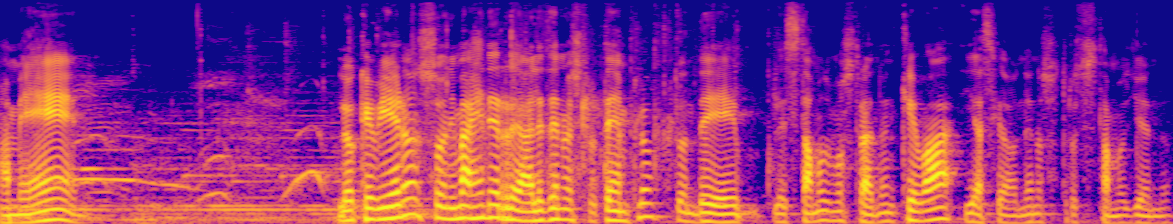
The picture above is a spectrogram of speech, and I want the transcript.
Amén. Lo que vieron son imágenes reales de nuestro templo, donde les estamos mostrando en qué va y hacia dónde nosotros estamos yendo.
